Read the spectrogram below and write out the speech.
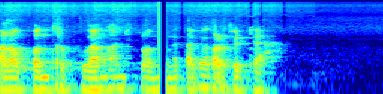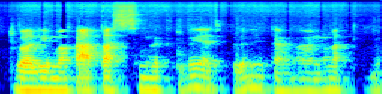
kalaupun terbuang kan 10 menit, tapi kalau sudah 25 ke atas menit itu ya sebetulnya sudah anu lagi.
